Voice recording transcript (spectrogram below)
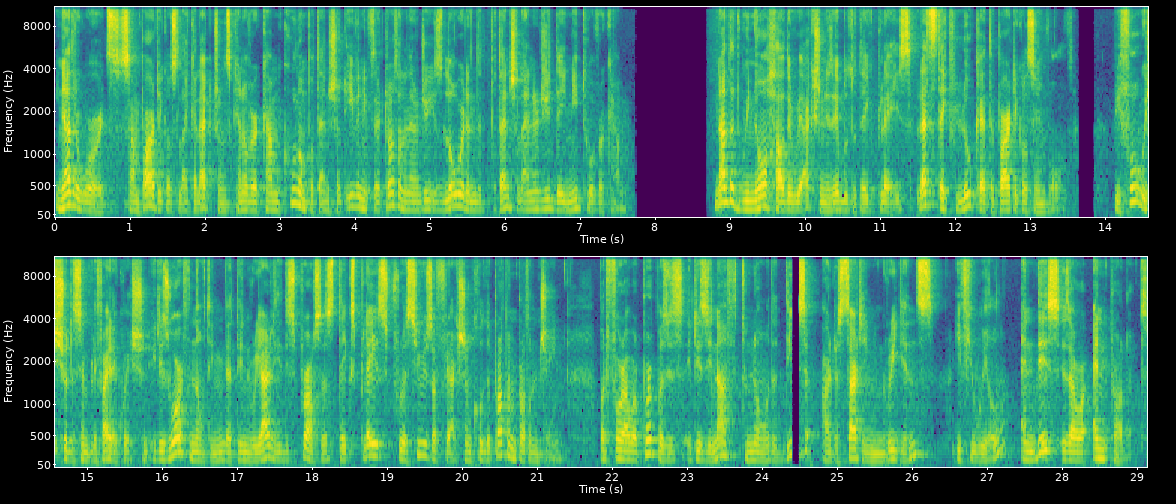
In other words, some particles, like electrons, can overcome Coulomb potential even if their total energy is lower than the potential energy they need to overcome. Now that we know how the reaction is able to take place, let's take a look at the particles involved. Before we show the simplified equation, it is worth noting that in reality this process takes place through a series of reactions called the proton-proton chain. But for our purposes, it is enough to know that are the starting ingredients, if you will, and this is our end product.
